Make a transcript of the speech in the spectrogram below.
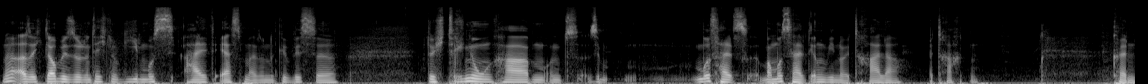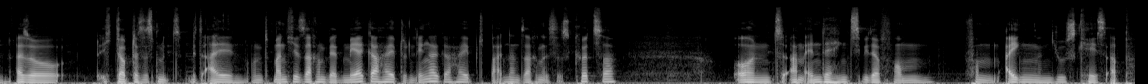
Ne? Also ich glaube, so eine Technologie muss halt erstmal so eine gewisse Durchdringung haben und sie muss halt, man muss halt irgendwie neutraler betrachten können. Also ich glaube, das ist mit, mit allen. Und manche Sachen werden mehr gehypt und länger gehypt, bei anderen Sachen ist es kürzer. Und am Ende hängt es wieder vom, vom eigenen Use Case ab.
